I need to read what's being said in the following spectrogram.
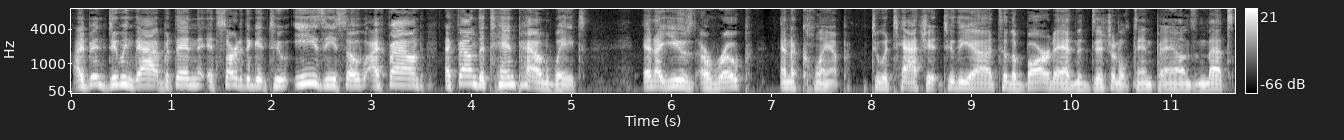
I've been doing that, but then it started to get too easy, so I found I found the 10 pound weight and I used a rope and a clamp to attach it to the uh, to the bar to add an additional 10 pounds and that's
